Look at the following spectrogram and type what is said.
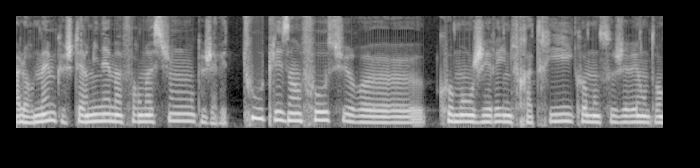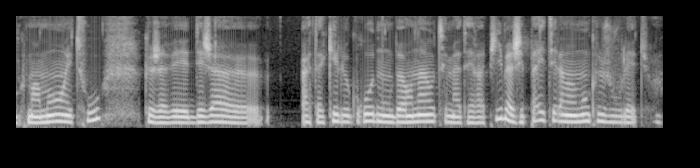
alors même que je terminais ma formation, que j'avais toutes les infos sur euh, comment gérer une fratrie, comment se gérer en tant que maman et tout, que j'avais déjà euh, attaqué le gros de mon burn-out et ma thérapie, bah, j'ai pas été la maman que je voulais, tu vois.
